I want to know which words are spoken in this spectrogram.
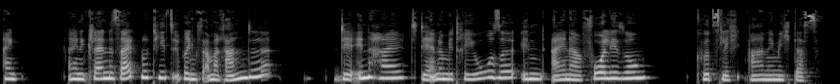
Ein, eine kleine Seitnotiz übrigens am Rande. Der Inhalt der Endometriose in einer Vorlesung, kürzlich war nämlich das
